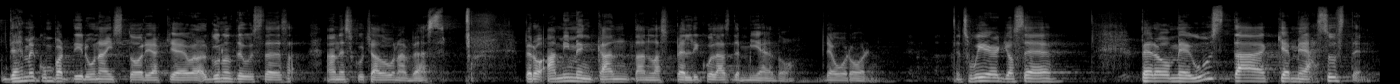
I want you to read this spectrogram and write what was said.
Déjenme compartir una historia que algunos de ustedes han escuchado una vez. Pero a mí me encantan las películas de miedo, de horror. It's weird, yo sé. Pero me gusta que me asusten.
